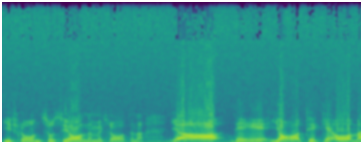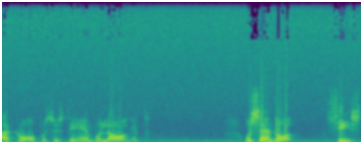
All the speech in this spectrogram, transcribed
ifrån Socialdemokraterna. Ja, det är, jag tycker om att gå på Systembolaget. Och sen då sist.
